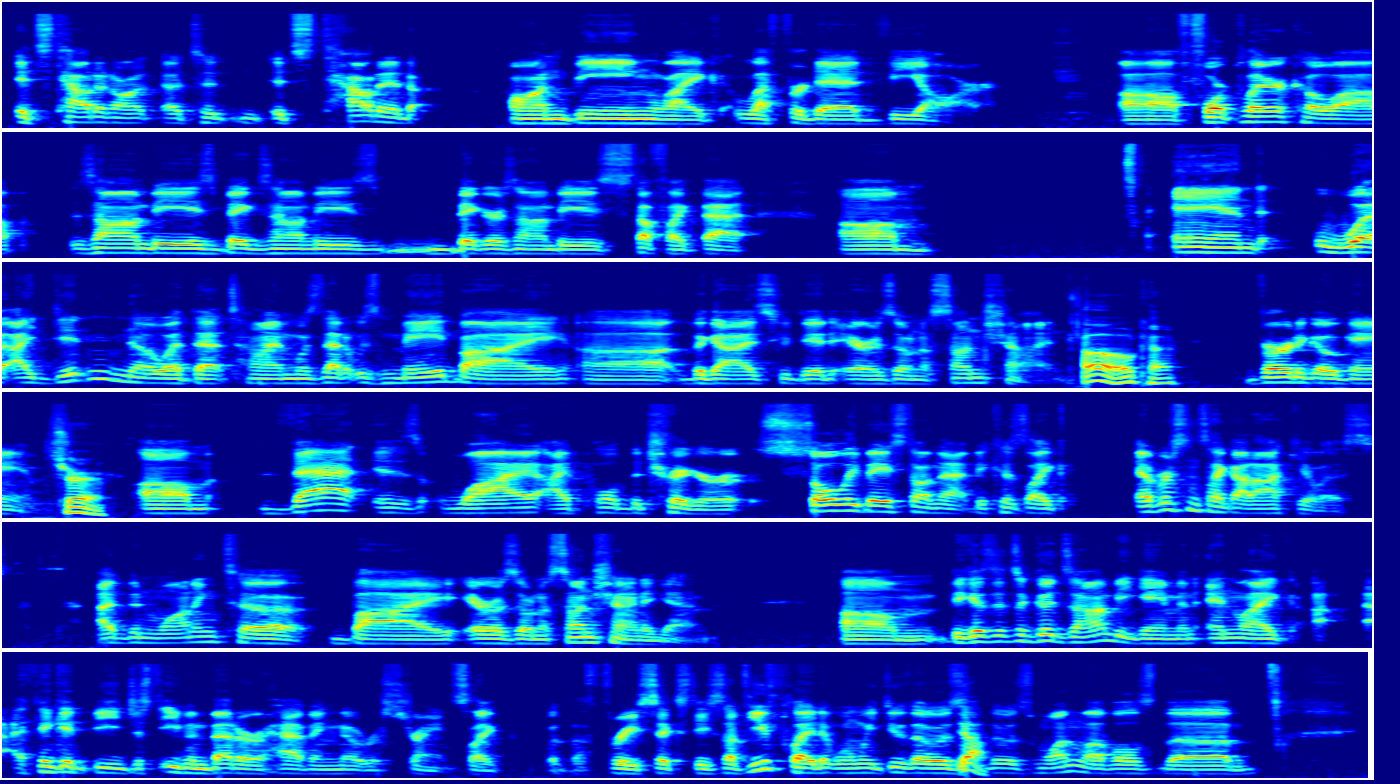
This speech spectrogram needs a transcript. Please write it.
it's touted on, uh, to, it's touted on being like Left 4 Dead VR, uh, four player co op, zombies, big zombies, bigger zombies, stuff like that. Um, and what I didn't know at that time was that it was made by uh, the guys who did Arizona Sunshine. Oh, okay. Vertigo Games. Sure. Um, that is why I pulled the trigger solely based on that because, like, ever since I got Oculus, I've been wanting to buy Arizona Sunshine again um, because it's a good zombie game, and, and like I think it'd be just even better having no restraints, like with the 360 stuff. You've played it when we do those Yeah. those one levels, the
